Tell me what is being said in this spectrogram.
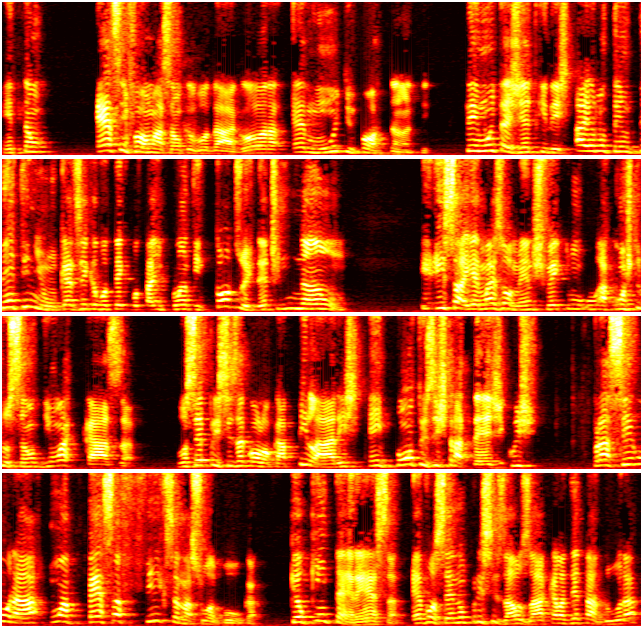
Então, essa informação que eu vou dar agora é muito importante. Tem muita gente que diz: ah, eu não tenho dente nenhum, quer dizer que eu vou ter que botar implante em todos os dentes? Não. Isso aí é mais ou menos feito a construção de uma casa. Você precisa colocar pilares em pontos estratégicos para segurar uma peça fixa na sua boca. Porque o que interessa é você não precisar usar aquela dentadura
